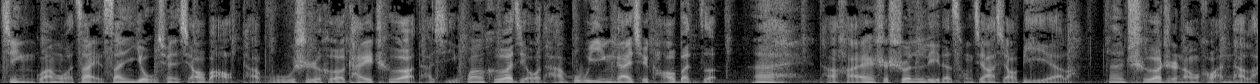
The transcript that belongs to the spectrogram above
尽管我再三诱劝小宝，他不适合开车，他喜欢喝酒，他不应该去考本子。唉，他还是顺利的从驾校毕业了。嗯，车只能还他了。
